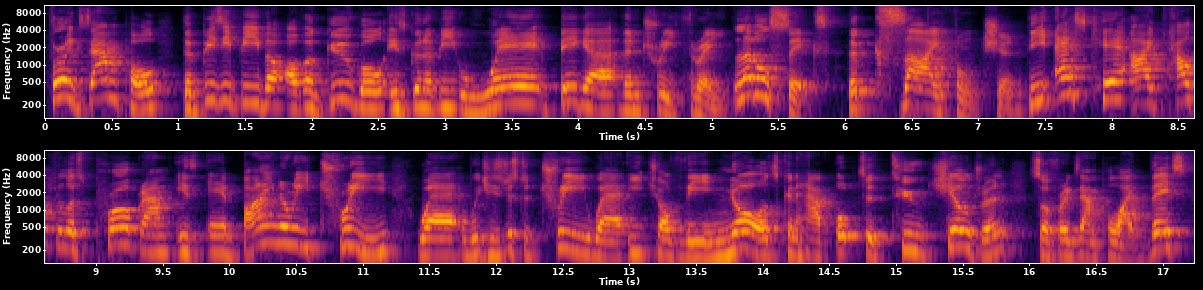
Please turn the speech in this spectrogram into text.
For example, the Busy Beaver of a googol Is going to be way bigger than tree 3. Level 6, the xi function. The SKI calculus program is a binary tree where which is just a tree where each of the nodes can have up to two children. So for example like this,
